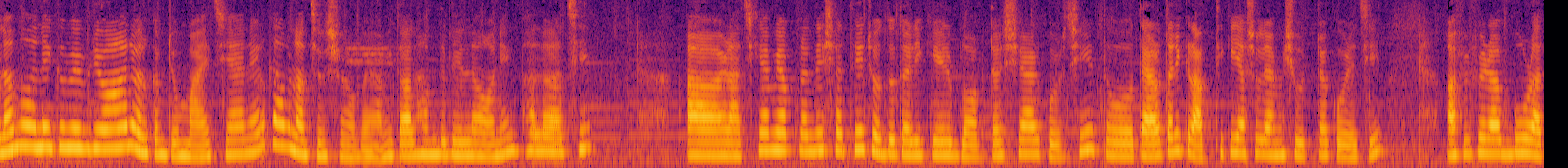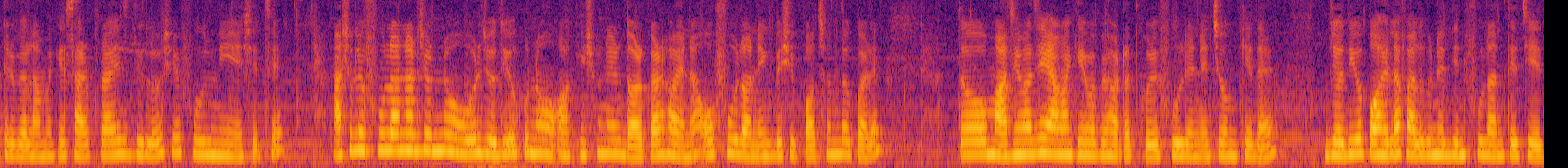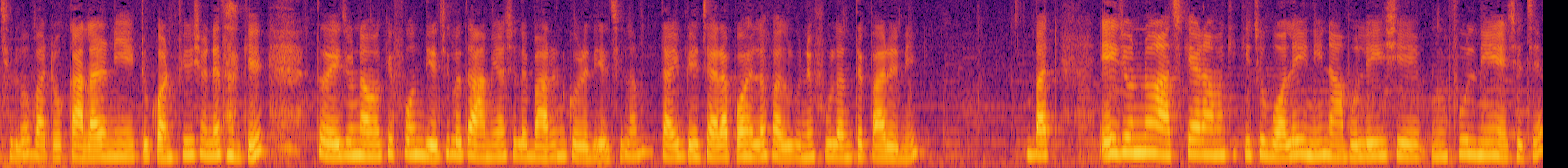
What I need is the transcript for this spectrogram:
আসসালামু আলাইকুম everyone, welcome to my channel. কেমন আছেন সবাই? আমি তো আলহামদুলিল্লাহ অনেক ভালো আছি। আর আজকে আমি আপনাদের সাথে চোদ্দ তারিখের ব্লগটা শেয়ার করছি। তো তেরো তারিখ রাত থেকেই আসলে আমি শ্যুটটা করেছি। আফিফের আব্বু রাতের বেলা আমাকে সারপ্রাইজ দিল, সে ফুল নিয়ে এসেছে। আসলে ফুল আনার জন্য ওর যদিও কোনো অকেশনের দরকার হয় না, ও ফুল অনেক বেশি পছন্দ করে। তো মাঝে মাঝে আমাকে এভাবে হঠাৎ করে ফুল এনে চমকে দেয়। যদিও পহেলা ফাল্গুনের দিন ফুল আনতে চেয়েছিল বাট ও কালার নিয়ে একটু কনফিউশনে থাকে। তো এই জন্য আমাকে ফোন দিয়েছিল, তো আমি আসলে বারণ করে দিয়েছিলাম। তাই বেচারা পহেলা ফাল্গুনে ফুল আনতে পারেনি। বাট এই জন্য আজকে আর আমাকে কিছু বলেইনি, না বলেই সে ফুল নিয়ে এসেছে।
